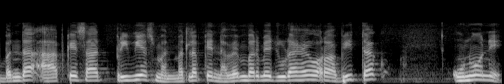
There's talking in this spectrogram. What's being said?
बंदा आपके साथ प्रीवियस मंथ मतलब कि नवंबर में जुड़ा है और अभी तक उन्होंने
